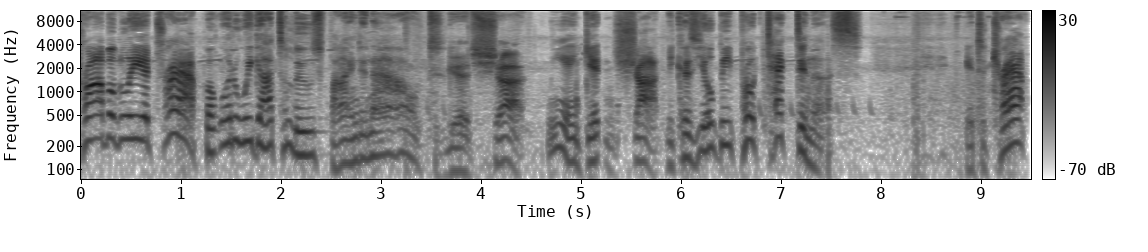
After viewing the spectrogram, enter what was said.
probably a trap, but what do we got to lose finding out? Get shot. We ain't getting shot because you'll be protecting us. It's a trap,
